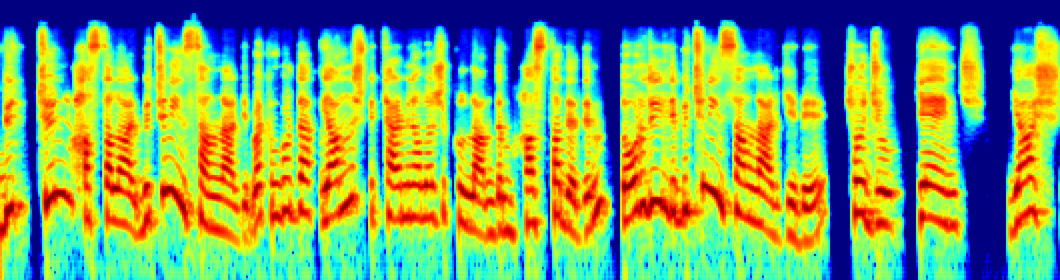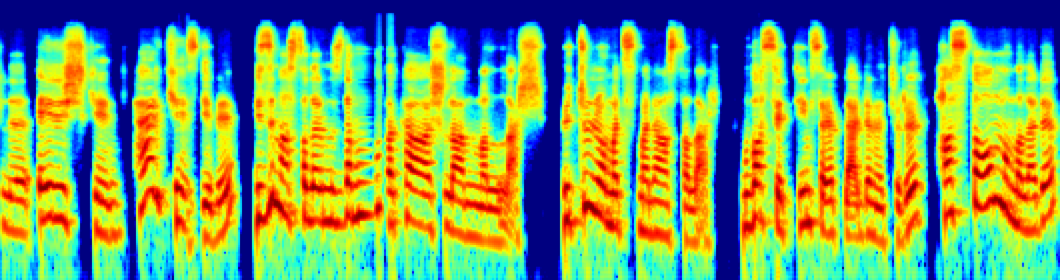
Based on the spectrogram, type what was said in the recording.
bütün hastalar, bütün insanlar gibi. Bakın burada yanlış bir terminoloji kullandım. Hasta dedim. Doğru değildi. Bütün insanlar gibi çocuk, genç, yaşlı, erişkin, herkes gibi bizim hastalarımızda mutlaka aşılanmalılar. Bütün romatizmalı hastalar. Bu bahsettiğim sebeplerden ötürü hasta olmamaları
